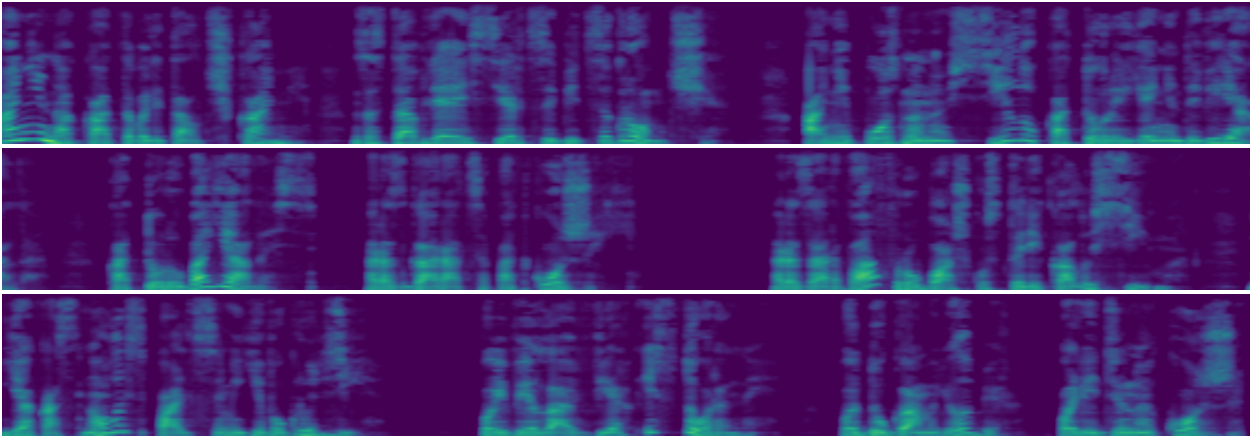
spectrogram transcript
Они накатывали толчками, заставляя сердце биться громче, а непознанную силу, которой я не доверяла, которую боялась, разгораться под кожей. Разорвав рубашку старика Лусима, я коснулась пальцами его груди, повела вверх и стороны, по дугам ребер, по ледяной коже.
